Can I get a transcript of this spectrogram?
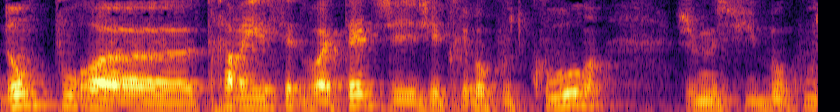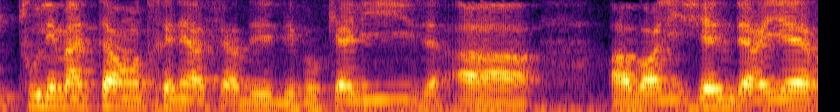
Donc, pour euh, travailler cette voix tête, j'ai pris beaucoup de cours. Je me suis beaucoup, tous les matins, entraîné à faire des, vocalises, à, avoir l'hygiène derrière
